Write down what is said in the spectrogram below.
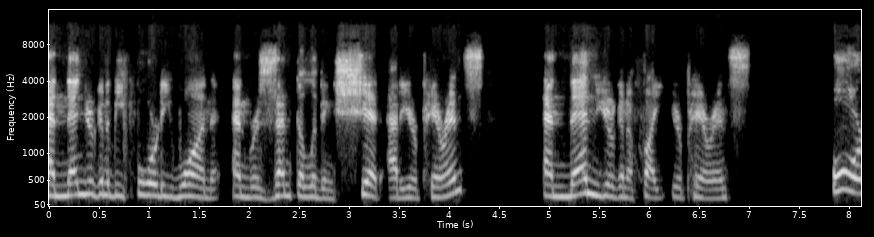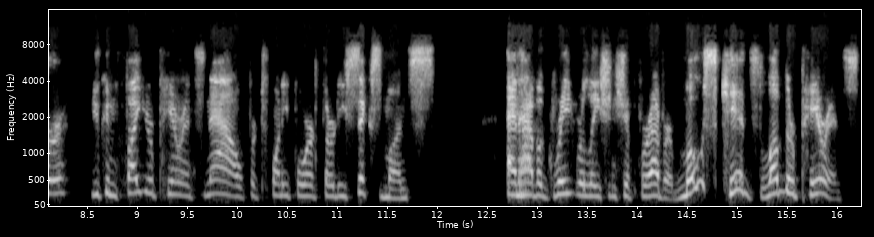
and then you're going to be 41 and resent the living shit out of your parents and then you're going to fight your parents or you can fight your parents now for 24 36 months and have a great relationship forever. Most kids love their parents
